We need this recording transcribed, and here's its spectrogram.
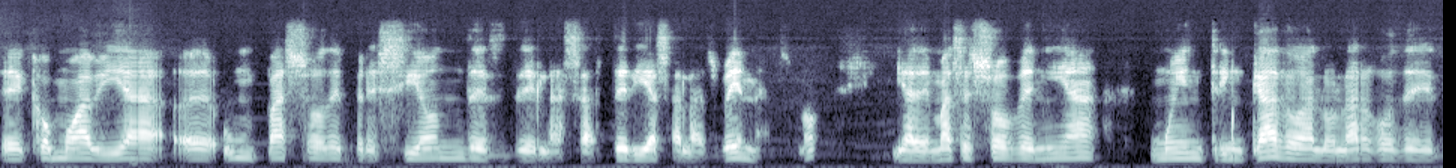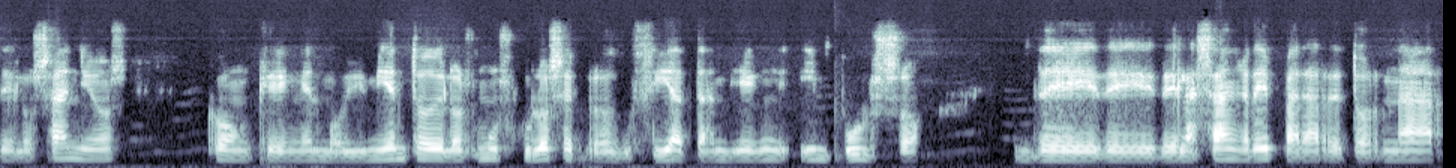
eh, cómo había eh, un paso de presión desde las arterias a las venas. Y además eso venía muy intrincado a lo largo de, de los años con que en el movimiento de los músculos se producía también impulso de, la sangre para retornar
